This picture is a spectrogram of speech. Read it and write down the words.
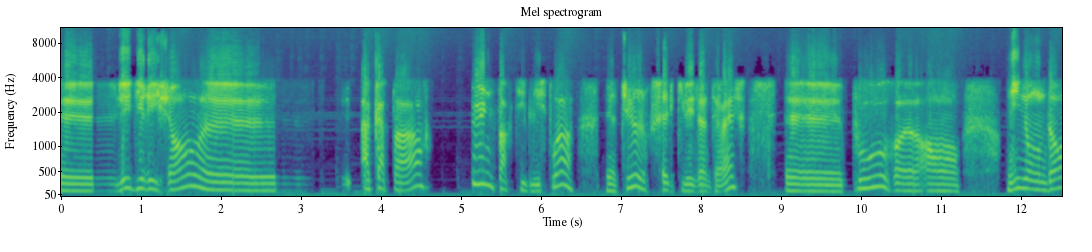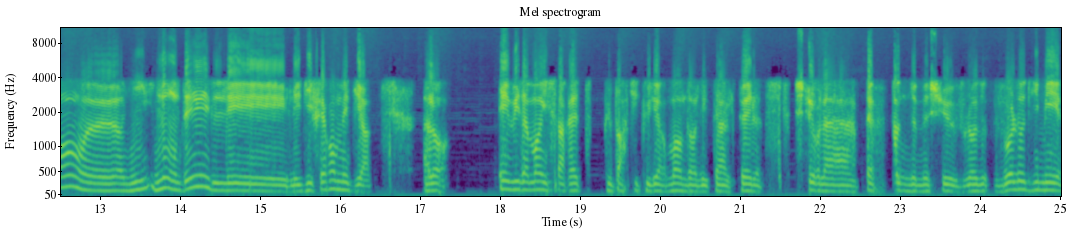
euh, les dirigeants euh, accaparent une partie de l'histoire, bien sûr, celle qui les intéresse, euh, pour euh, en inondant, euh, inonder les, les différents médias. Alors, évidemment, il s'arrête plus particulièrement dans l'état actuel sur la personne de Monsieur Volodymyr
